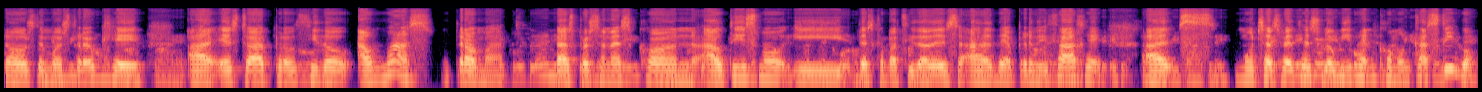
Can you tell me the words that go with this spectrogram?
nos demuestra que ah, esto ha producido aún más trauma. Las personas con autismo y discapacidades ah, de aprendizaje ah, muchas veces lo viven como un castigo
